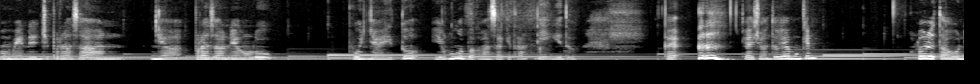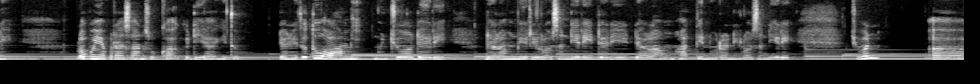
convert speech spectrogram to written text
memanage perasaannya perasaan yang lo punya itu ya lo gak bakal sakit hati gitu. Kayak kayak contohnya mungkin lo udah tahu nih lo punya perasaan suka ke dia gitu. Dan itu tuh alami muncul dari dalam diri lo sendiri dari dalam hati nurani lo sendiri. Cuman uh,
